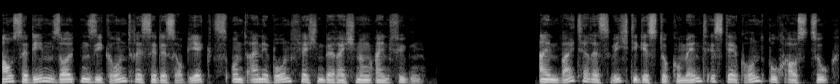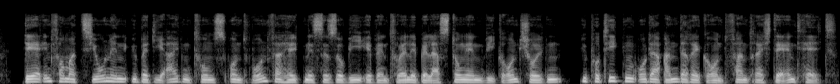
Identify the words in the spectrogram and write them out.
Außerdem sollten Sie Grundrisse des Objekts und eine Wohnflächenberechnung einfügen. Ein weiteres wichtiges Dokument ist der Grundbuchauszug, der Informationen über die Eigentums- und Wohnverhältnisse sowie eventuelle Belastungen wie Grundschulden, Hypotheken oder andere Grundpfandrechte enthält.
